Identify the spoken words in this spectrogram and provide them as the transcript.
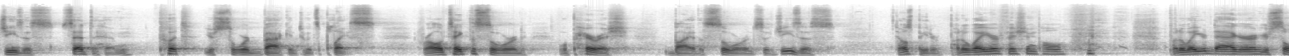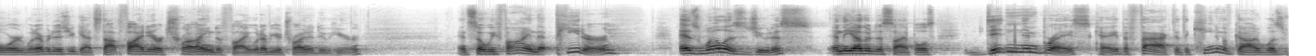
Jesus said to him, Put your sword back into its place, for all who take the sword will perish by the sword. So Jesus tells Peter, put away your fishing pole, put away your dagger, your sword, whatever it is you got. Stop fighting or trying to fight, whatever you're trying to do here. And so we find that Peter, as well as Judas and the other disciples, didn't embrace, okay, the fact that the kingdom of God was,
